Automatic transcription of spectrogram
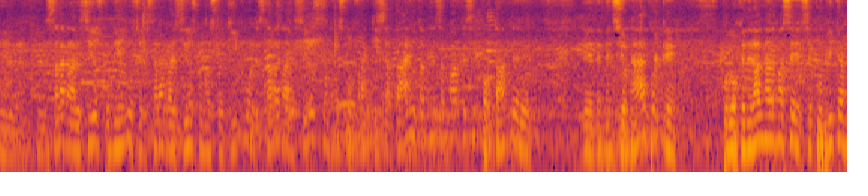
El, estar agradecidos con ellos, el estar agradecidos con nuestro equipo, el estar agradecidos con nuestro franquiciatario, también esa parte es importante de, mencionar porque por lo general nada más se, publican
